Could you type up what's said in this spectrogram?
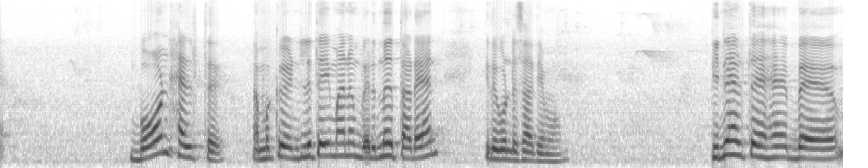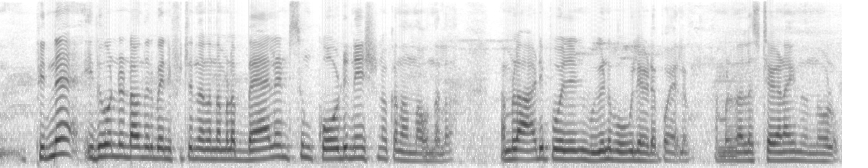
ബോൺ ഹെൽത്ത് നമുക്ക് എല്ല് തേയ്മാനം വരുന്നത് തടയാൻ ഇതുകൊണ്ട് സാധ്യമാകും പിന്നെ ഹെൽത്ത് പിന്നെ ഇതുകൊണ്ടുണ്ടാകുന്നൊരു ബെനിഫിറ്റ് എന്ന് പറഞ്ഞാൽ നമ്മളെ ബാലൻസും കോർഡിനേഷനും ഒക്കെ നന്നാവും എന്നുള്ളതാണ്. നമ്മൾ ആടിപ്പോയാലും വീണ് പോകില്ല എവിടെ പോയാലും. നമ്മൾ നല്ല സ്റ്റേണായി നിന്നോളും.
